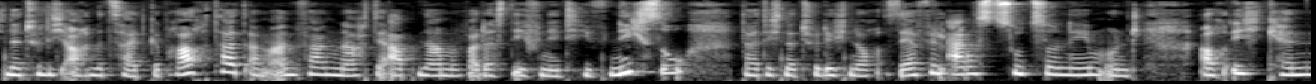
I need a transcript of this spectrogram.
die natürlich auch eine Zeit gebraucht hat. Am Anfang nach der Abnahme war das definitiv nicht so. Da hatte ich natürlich noch sehr viel Angst zuzunehmen und auch ich kenne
